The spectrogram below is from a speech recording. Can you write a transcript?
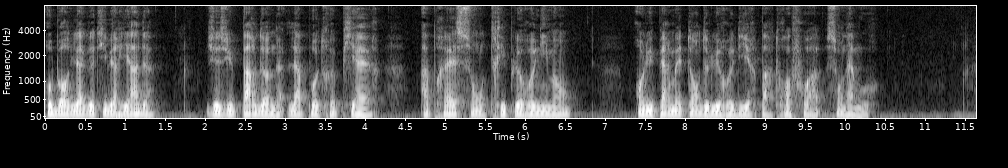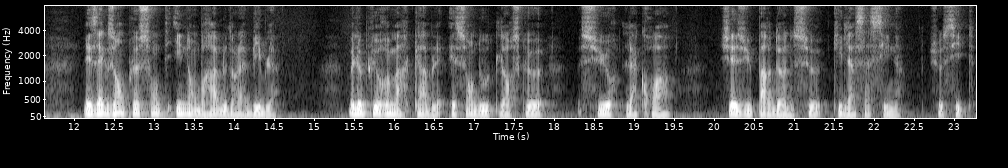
Au bord du lac de Tibériade, Jésus pardonne l'apôtre Pierre, après son triple reniement, en lui permettant de lui redire par trois fois son amour. Les exemples sont innombrables dans la Bible, mais le plus remarquable est sans doute lorsque, sur la croix, Jésus pardonne ceux qui l'assassinent. Je cite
